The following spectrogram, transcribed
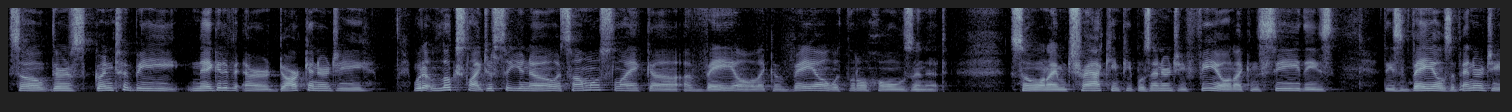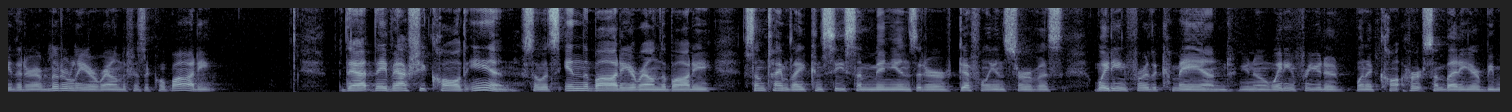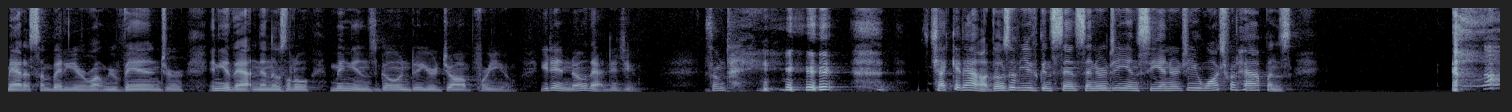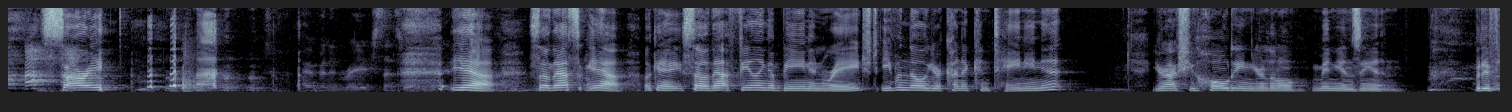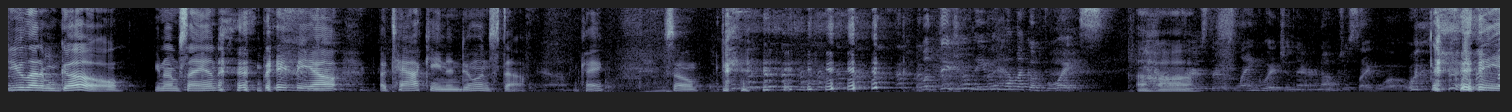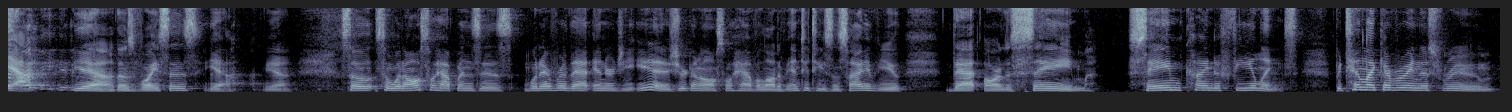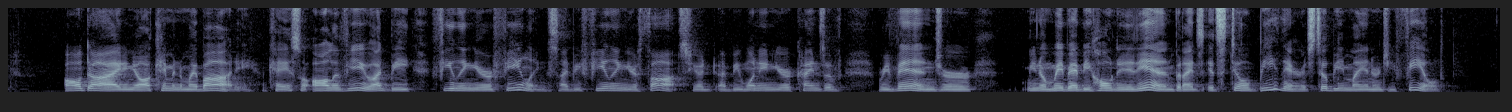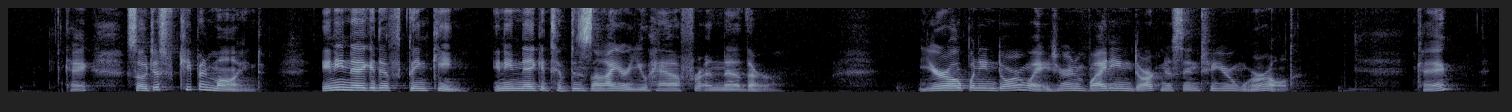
So there's going to be negative or dark energy. What it looks like, just so you know, it's almost like a, a veil, like a veil with little holes in it. So when I'm tracking people's energy field, I can see these, these veils of energy that are literally around the physical body that they've actually called in. So it's in the body, around the body. Sometimes I can see some minions that are definitely in service, waiting for the command, you know, waiting for you to want to hurt somebody or be mad at somebody or want revenge or any of that. And then those little minions go and do your job for you. You didn't know that, did you? Sometimes, check it out. Those of you who can sense energy and see energy, watch what happens. Sorry. I've been enraged since Yeah, so that's, yeah, okay, so that feeling of being enraged, even though you're kind of containing it, mm-hmm. you're actually holding your little minions in. But if you let them go, you know what I'm saying? They'd be out attacking and doing stuff, okay? So. well, they do, they even have like a voice. You uh -huh. know, there's, there's language in there, and I'm just like, whoa. yeah, yeah, those voices, yeah, yeah. So, so what also happens is whatever that energy is, you're going to also have a lot of entities inside of you that are the same, same kind of feelings. Pretend like everyone in this room all died and you all came into my body, okay? So all of you, I'd be feeling your feelings. I'd be feeling your thoughts. I'd, I'd be wanting your kinds of revenge or, you know, maybe I'd be holding it in, but I'd, it'd still be there. It'd still be in my energy field, okay? So just keep in mind, any negative thinking, any negative desire you have for another, you're opening doorways. You're inviting darkness into your world. Okay?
